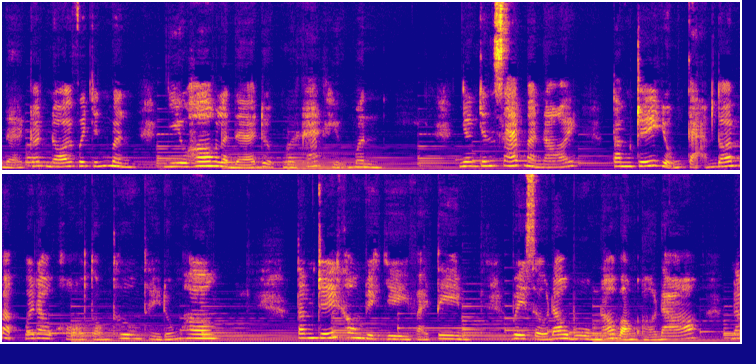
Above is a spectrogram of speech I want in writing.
để kết nối với chính mình nhiều hơn là để được người khác hiểu mình. Nhưng chính xác mà nói, tâm trí dũng cảm đối mặt với đau khổ, tổn thương thì đúng hơn. Tâm trí không việc gì phải tìm, vì sự đau buồn nó vẫn ở đó, nó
